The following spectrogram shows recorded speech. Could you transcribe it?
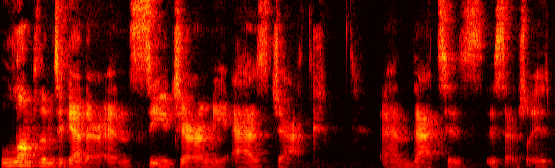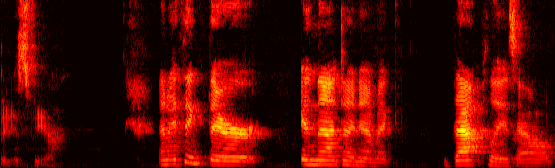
lump them together and see jeremy as jack. And that's his essentially his biggest fear And I think there, in that dynamic, that plays out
